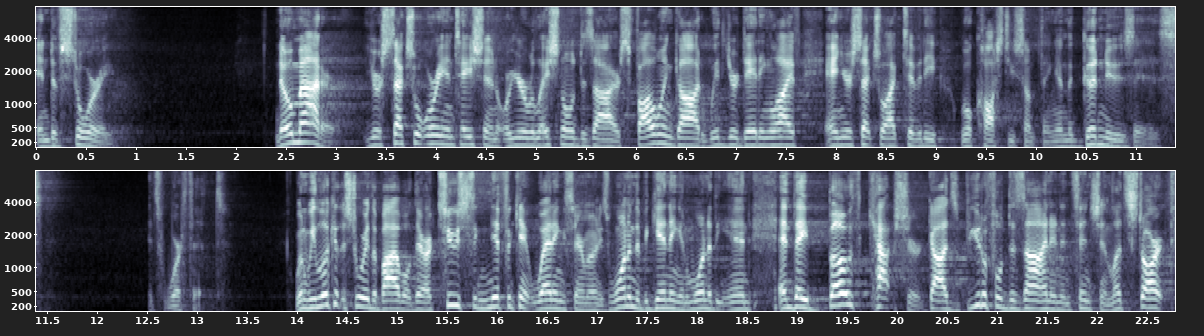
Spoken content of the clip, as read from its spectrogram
End of story. No matter your sexual orientation or your relational desires, following God with your dating life and your sexual activity will cost you something. And the good news is, it's worth it. When we look at the story of the Bible, there are two significant wedding ceremonies, one in the beginning and one at the end, and they both capture God's beautiful design and intention. Let's start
